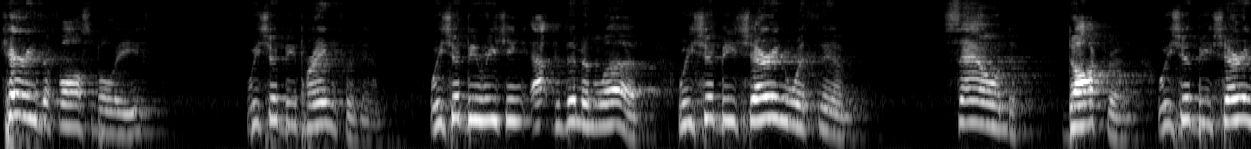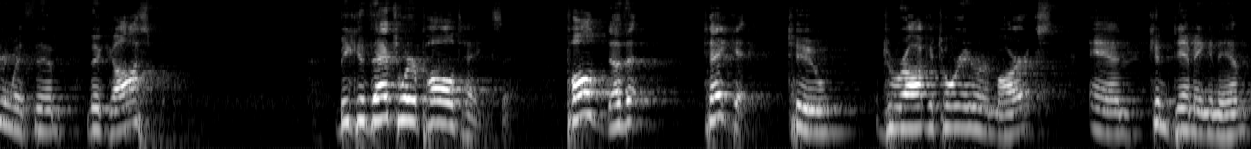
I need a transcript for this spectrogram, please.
carries a false belief, we should be praying for them. We should be reaching out to them in love. We should be sharing with them sound doctrine. We should be sharing with them the gospel. Because that's where Paul takes it. Paul doesn't take it to derogatory remarks and condemning them.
